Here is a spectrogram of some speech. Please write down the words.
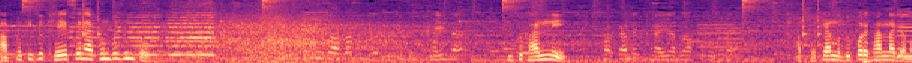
আপনি কিছু খেয়েছেন এখন পর্যন্ত? কিছু খাননি? সকালে খাই আর রাত্রে খাই আচ্ছা কেন? দুপুরে খান না কেন?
